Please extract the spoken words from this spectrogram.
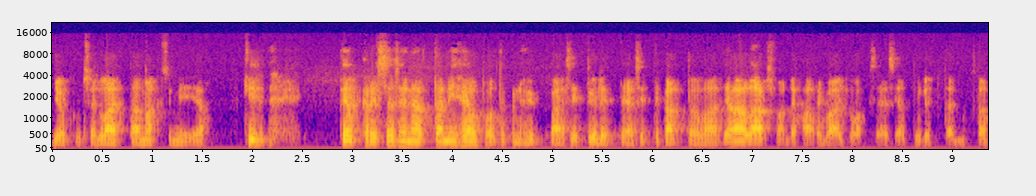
jotkut sen laittaa maksimiin ja telkkarissa se näyttää niin helpolta, kun ne hyppää siitä ylitteen ja sitten katsoo vaan, että jaa, Lars van de Haari vaan juoksee sieltä ylitteen, mutta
